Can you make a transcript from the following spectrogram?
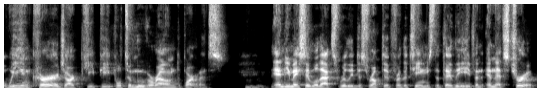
We encourage our key people to move around departments. Mm-hmm. And you may say, well, that's really disruptive for the teams that they leave. And, and that's true.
